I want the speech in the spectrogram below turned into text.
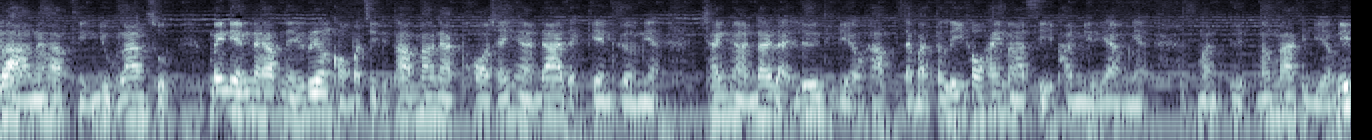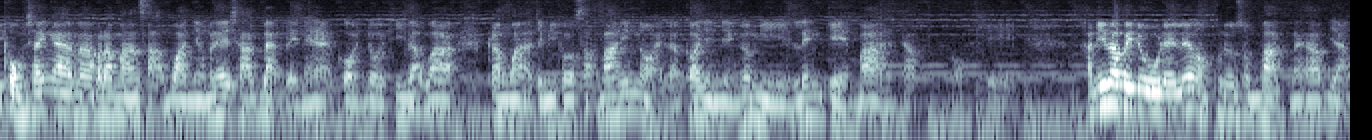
กลางนะครับถึงอยู่ล่างสุด ไม่เน้นนะครับในเรื่องของประสิทธิภาพมากนัก พอใช้งานได้แต่เกมเกินเนี่ยใช้งานได้หลายลื่นทีเดียวครับ แต่แบตเตอรี่เขาให้มา 4,000 มิลลิแอมเนี่ย มันอึดมากๆทีเดียว นี่ผมใช้งานมาประมาณ 3 วันยังไม่ได้ชาร์จแบตเลยนะฮะก็โดยที่แบบว่ากลางวันอาจจะมีโทรศัพท์บ้างนิดหน่อยแล้วก็เย็นๆก็มีเล่นเกมบ้างนะครับโอเคคราวนี้เราไปดูในเรื่องของคุณสมบัตินะครับ อย่าง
